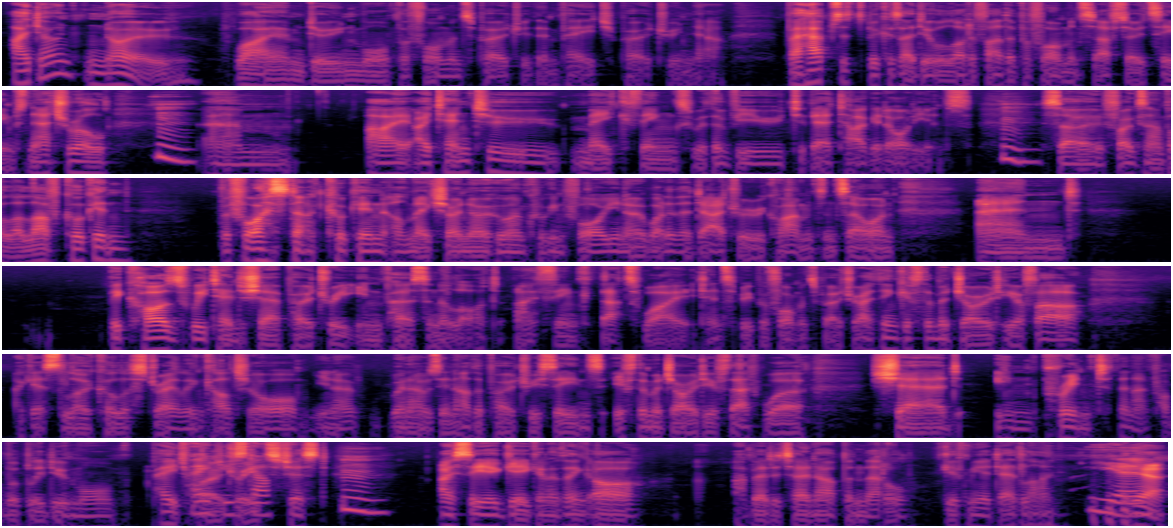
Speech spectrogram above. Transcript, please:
I don't know why I'm doing more performance poetry than page poetry now, Perhaps it's because I do a lot of other performance stuff, so it seems natural. Um, I, I tend to make things with a view to their target audience. So, for example, I love cooking. Before I start cooking, I'll make sure I know who I'm cooking for, you know, what are the dietary requirements and so on. And because we tend to share poetry in person a lot, I think that's why it tends to be performance poetry. I think if the majority of our, I guess, local Australian culture, or you know, when I was in other poetry scenes, if the majority of that were shared in print, then I'd probably do more page Pagey poetry. stuff. It's just Mm. I see a gig and I think, oh, I better turn up, and that'll give me a deadline. Yeah. yeah.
